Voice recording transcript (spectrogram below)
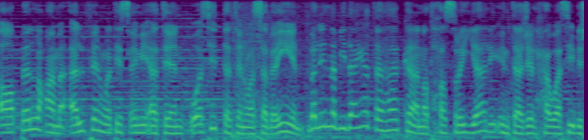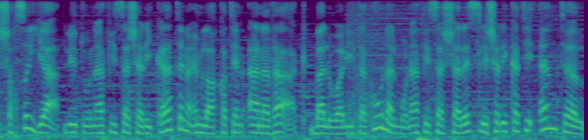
آبل عام 1976 بل إن بدايتها كانت حصرية لإنتاج الحواسيب الشخصية لتنافس شركة شركات عملاقة آنذاك بل ولتكون المنافس الشرس لشركة إنتل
